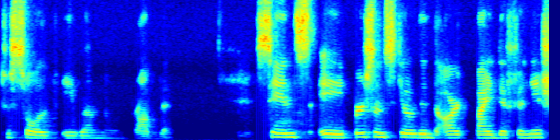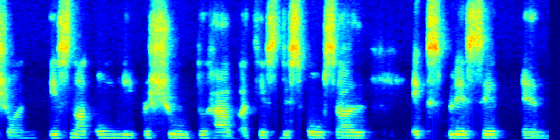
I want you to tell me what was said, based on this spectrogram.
to solve a well-known problem. Since a person skilled in the art by definition is not only presumed to have at his disposal explicit and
